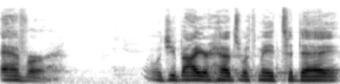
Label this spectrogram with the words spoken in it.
ever? Would you bow your heads with me today?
